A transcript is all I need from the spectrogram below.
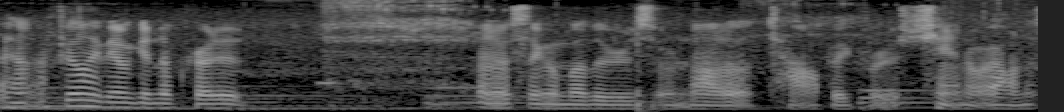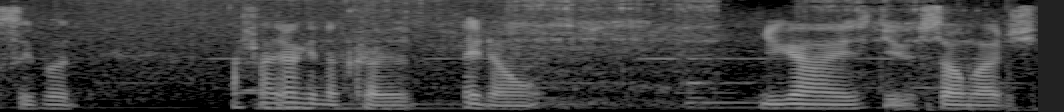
I feel like they don't get enough credit. I know single mothers are not a topic for this channel, honestly, but I feel like they don't get enough credit. They don't. You guys do so much.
